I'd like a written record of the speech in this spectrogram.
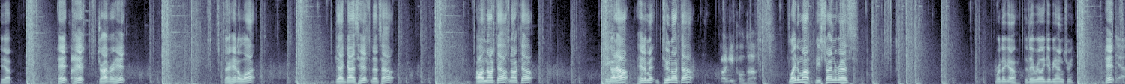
Yep. Hit, Fire. hit. Driver hit. They're hit a lot. That guy's hit. That's out. Oh, knocked out. Knocked out. He got out. Hit him. At, two knocked out. Buggy pulled up. Light him up. He's trying to res. Where'd they go? Did they really get behind the tree? Hit. Yeah.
